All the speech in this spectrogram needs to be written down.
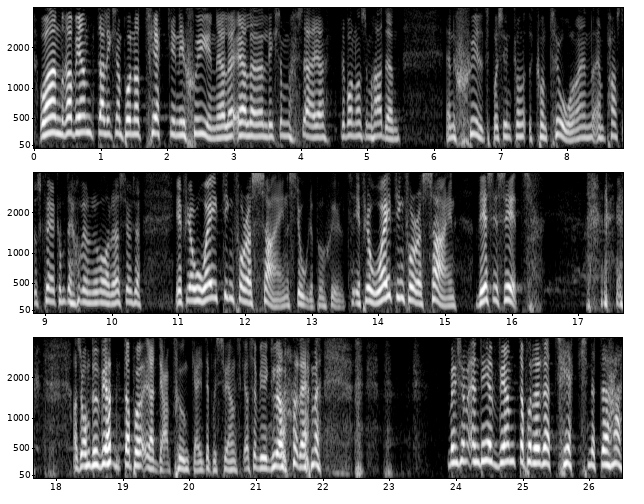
Och andra väntar liksom på något tecken i skyn. Eller, eller liksom, här, det var någon som hade en, en skylt på sin kontor, en, en pastorskollega, jag kommer inte ihåg vem det var. Där stod så här, If you're waiting for a sign, stod det på en skylt. If you're waiting for a sign, this is it. alltså om du väntar på, ja, det funkar inte på svenska så vi glömmer det. Men, men liksom en del väntar på det där tecknet, det här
